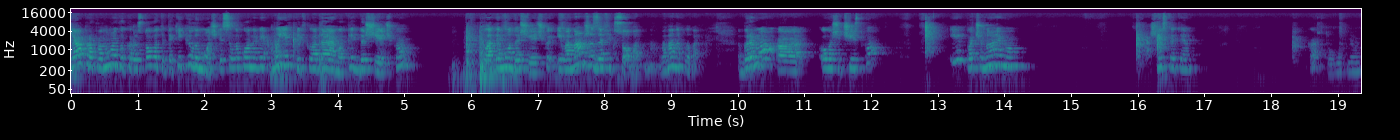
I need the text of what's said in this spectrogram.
я пропоную використовувати такі килимочки силиконові. Ми їх підкладаємо під дощечку, кладемо дощечку, і вона вже зафіксована, вона не. Беремо а, овочечистку і починаємо чистити картоплю.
